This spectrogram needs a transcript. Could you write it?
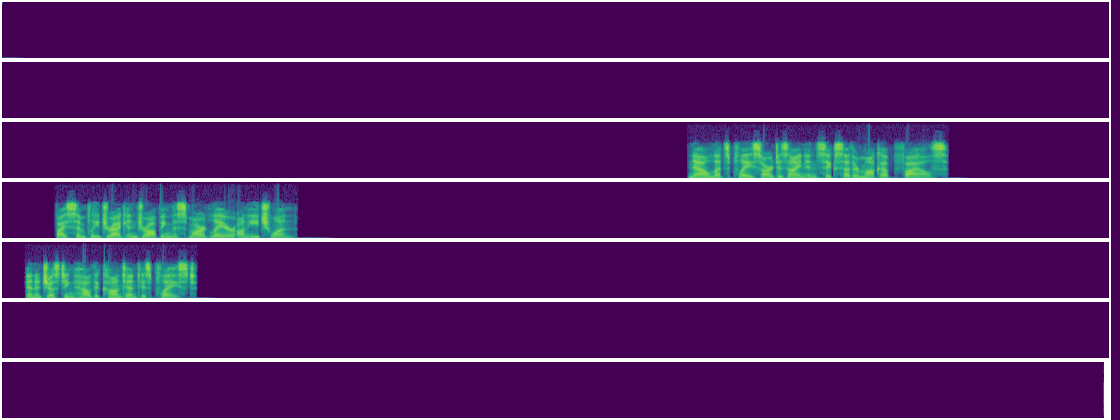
Now let's place our design in 6 other mockup files. By simply drag and dropping the smart layer on each one. And adjusting how the content is placed.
